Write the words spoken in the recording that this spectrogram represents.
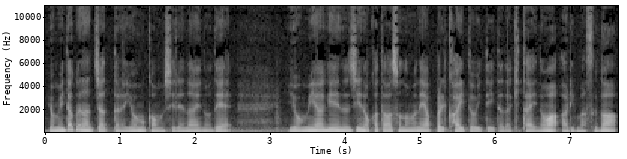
読みたくなっちゃったら読むかもしれないので読み上げ NG の方はその旨やっぱり書いておいていただきたいのはありますが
